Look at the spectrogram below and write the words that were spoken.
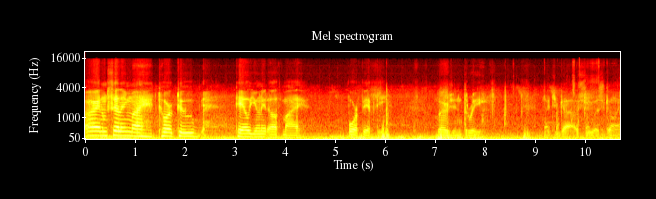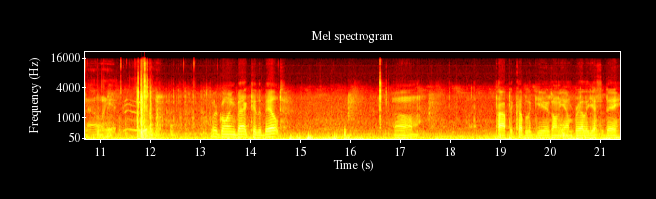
Alright, I'm selling my torque tube tail unit of my 450 version 3. Let you guys see what's going on here. We're going back to the belt. Um, popped a couple of gears on the umbrella yesterday.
